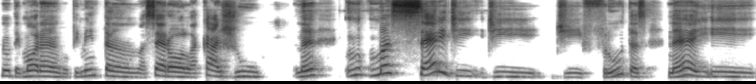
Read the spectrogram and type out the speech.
não tem morango, pimentão, acerola, caju, né? uma série de, de, de frutas, né, e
